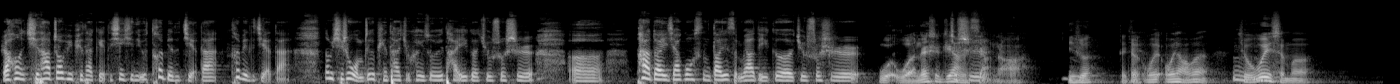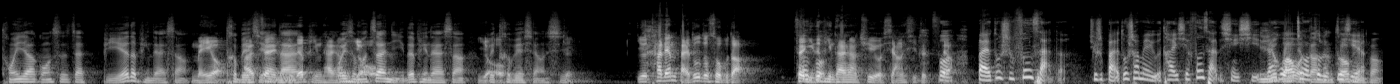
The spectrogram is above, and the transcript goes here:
然后其他招聘平台给的信息呢又特别的简单，特别的简单。那么其实我们这个平台就可以作为他一个就说是呃。判断一家公司你到底怎么样的一个，就说是，我我呢是这样想的啊。你说，对，我我想问，就为什么同一家公司在别的平台上没有特别简单，为什么在你的平台上有特别详细？因为他连百度都搜不到，在你的平台上却有详细的资料。不，百度是分散的，就是百度上面有它一些分散的信息，然后我就做了招聘方，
